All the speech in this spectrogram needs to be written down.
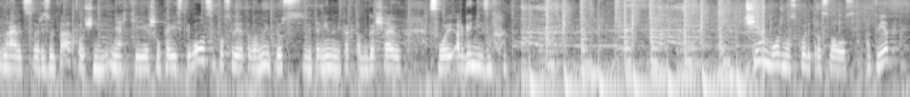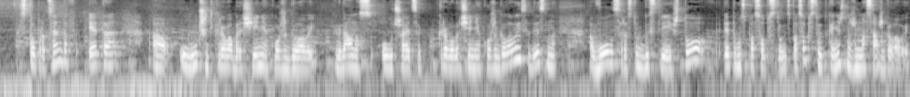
нравится результат, очень мягкие шелковистые волосы после этого, ну и плюс витаминами как-то обогащаю свой организм. Чем можно ускорить рост волос? Ответ 100% это а, улучшить кровообращение кожи головы. Когда у нас улучшается кровообращение кожи головы, соответственно, волосы растут быстрее. Что этому способствует? Способствует, конечно же, массаж головы.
